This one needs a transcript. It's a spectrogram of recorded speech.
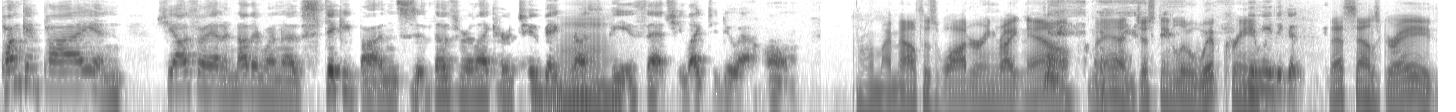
pumpkin pie," and she also had another one of sticky buns. Those were like her two big Mm. recipes that she liked to do at home. Oh, my mouth is watering right now. Man, just need a little whipped You cream. need to go. That sounds great.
